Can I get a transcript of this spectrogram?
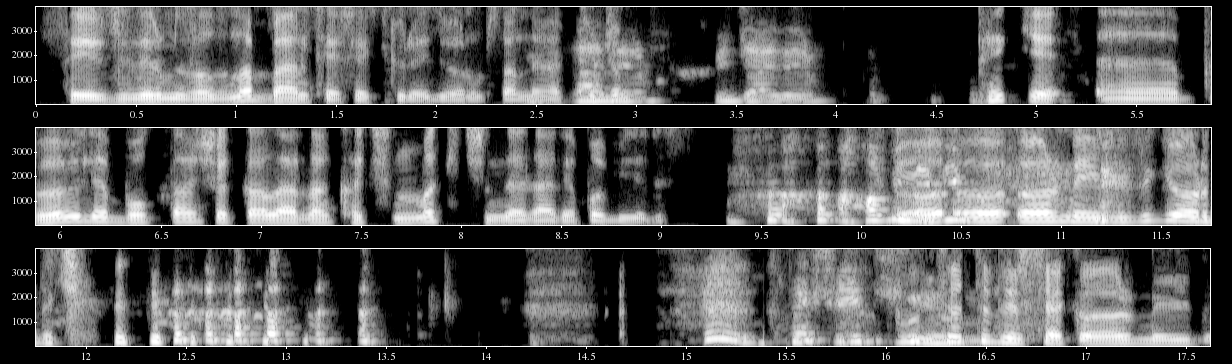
Seyircilerimiz adına ben teşekkür ediyorum sana ederim. Rica ederim. Peki e, böyle boktan şakalardan kaçınmak için neler yapabiliriz? Abi ne Ö- ö- örneğimizi gördük. Şeyi Bu düşünüyorum. kötü bir şaka örneğiydi.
